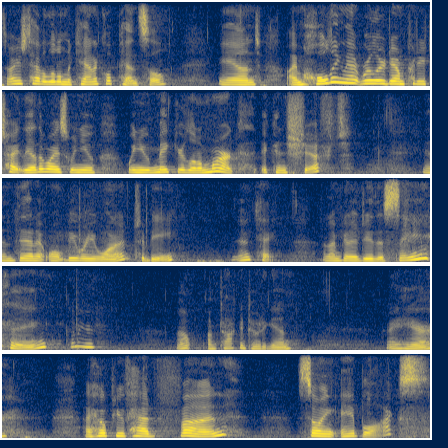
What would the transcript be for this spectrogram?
So I just have a little mechanical pencil and I'm holding that ruler down pretty tightly. Otherwise, when you, when you make your little mark, it can shift and then it won't be where you want it to be. Okay, and I'm going to do the same thing. Come here. Oh, I'm talking to it again. Right here. I hope you've had fun sewing A blocks.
